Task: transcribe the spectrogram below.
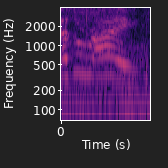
has arrived!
